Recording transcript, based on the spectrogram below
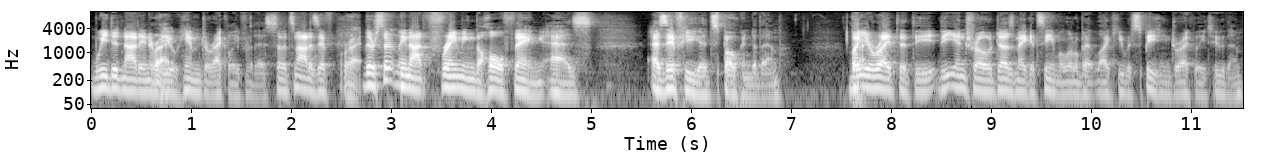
we did not interview Right. him directly for this, so it's not as if Right. they're certainly not framing the whole thing as as if he had spoken to them. But you're right that the the intro does make it seem a little bit like he was speaking directly to them.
